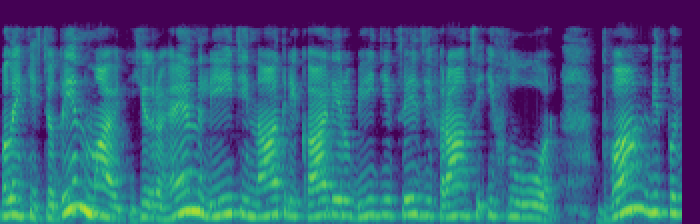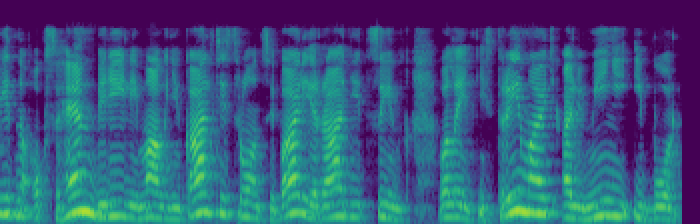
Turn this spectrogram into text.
Валентність 1 мають гідроген, літій, натрій, калій, рубідій, цезій, францій і флуор. 2, відповідно, оксиген, берілій, магній, кальцій, стронцій, барій, радій, цинк. Валентність 3 мають алюміній алюміній і бор.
